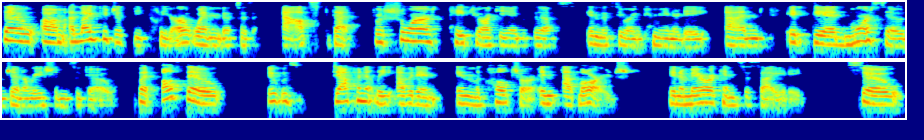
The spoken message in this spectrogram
So um, I'd like to just be clear when this is asked that for sure patriarchy exists in the Syrian community, and it did more so generations ago. But also, it was definitely evident in the culture in, at large in American society. So,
